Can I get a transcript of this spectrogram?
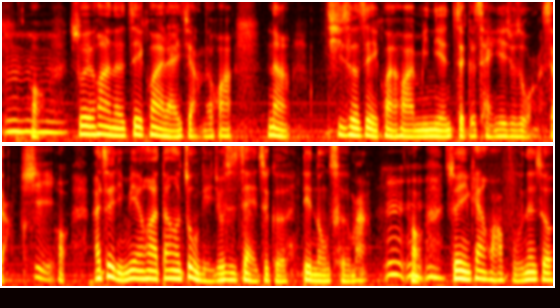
嗯，哦，所以的话呢，这块来讲的话，那。汽车这一块的话，明年整个产业就是往上，是。哦。而、啊、这里面的话，当然重点就是在这个电动车嘛，嗯，嗯，嗯，所以你看华福那时候，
